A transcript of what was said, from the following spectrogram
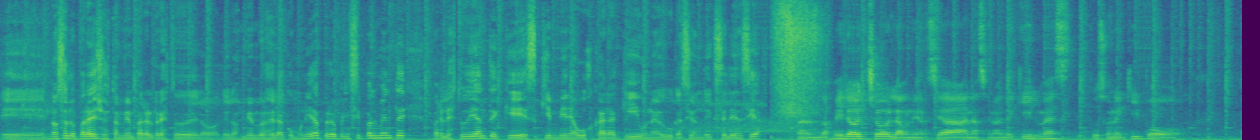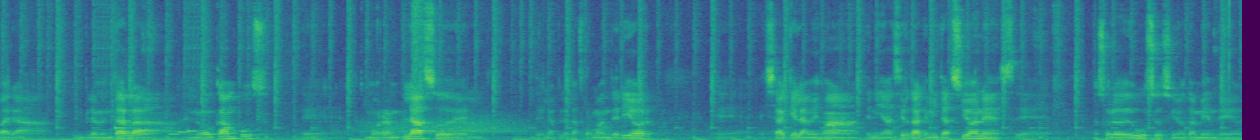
Eh, no solo para ellos, también para el resto de, los miembros de la comunidad, pero principalmente para el estudiante que es quien viene a buscar aquí una educación de excelencia. en 2008 la Universidad Nacional de Quilmes dispuso un equipo para implementar el nuevo campus eh, como reemplazo de la plataforma anterior, eh, ya que la misma tenía ciertas limitaciones no solo de uso, sino también de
